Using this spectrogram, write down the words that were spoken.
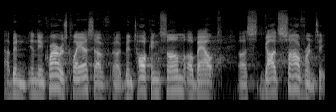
I've been in the Inquirer's class, I've uh, been talking some about uh, God's sovereignty.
